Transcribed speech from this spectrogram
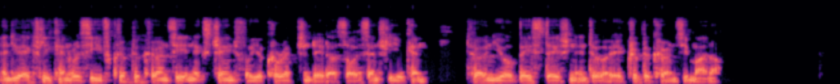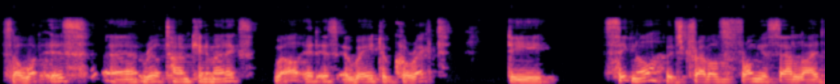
And you actually can receive cryptocurrency in exchange for your correction data. So essentially, you can turn your base station into a cryptocurrency miner. So, what is uh, real time kinematics? Well, it is a way to correct the signal which travels from your satellite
